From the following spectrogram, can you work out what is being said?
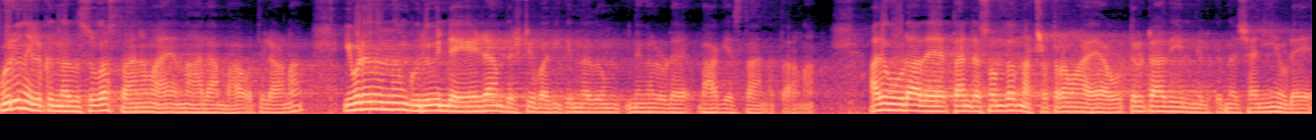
ഗുരു നിൽക്കുന്നത് സുഖസ്ഥാനമായ നാലാം ഭാവത്തിലാണ്. ഇവിടെ നിന്നും ഗുരുവിന്റെ ഏഴാം ദൃഷ്ടി പതിക്കുന്നതും നിങ്ങളുടെ ഭാഗ്യസ്ഥാനത്താണ്. അതുകൂടാതെ തന്റെ സ്വന്തം നക്ഷത്രമായ ഉത്രട്ടാതിയിൽ നിൽക്കുന്ന ശനിയുടെ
